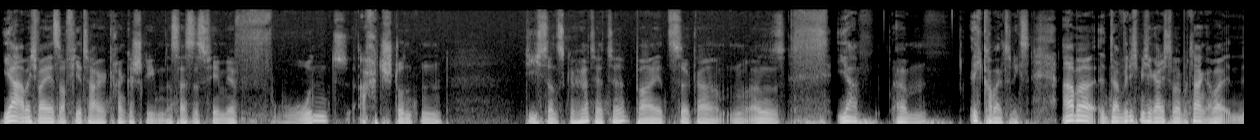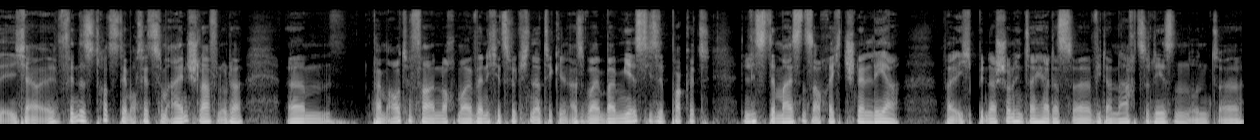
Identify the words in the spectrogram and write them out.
Ja, aber ich war jetzt auch vier Tage krankgeschrieben. Das heißt, es fehlen mir rund acht Stunden, die ich sonst gehört hätte, bei circa, also, ja, ähm, ich komme halt zu nichts. Aber da will ich mich ja gar nicht dabei beklagen, aber ich äh, finde es trotzdem, auch jetzt zum Einschlafen oder ähm, beim Autofahren nochmal, wenn ich jetzt wirklich einen Artikel, also bei, bei mir ist diese Pocket-Liste meistens auch recht schnell leer, weil ich bin da schon hinterher, das äh, wieder nachzulesen und äh,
